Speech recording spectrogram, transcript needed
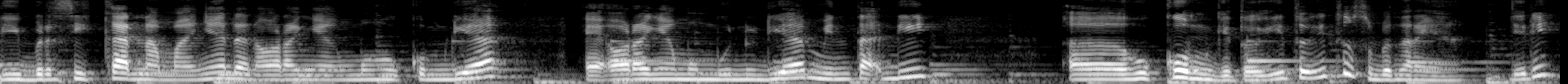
dibersihkan namanya dan orang yang menghukum dia eh orang yang membunuh dia minta di uh, hukum gitu. Itu itu sebenarnya. Jadi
